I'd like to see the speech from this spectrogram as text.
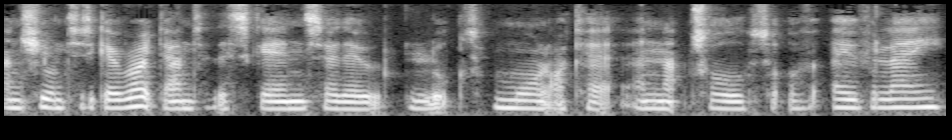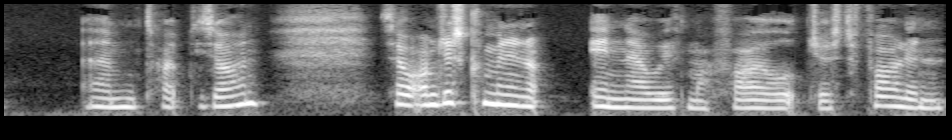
and she wanted to go right down to the skin so they looked more like a, a natural sort of overlay um, type design. So I'm just coming in, in now with my file, just filing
